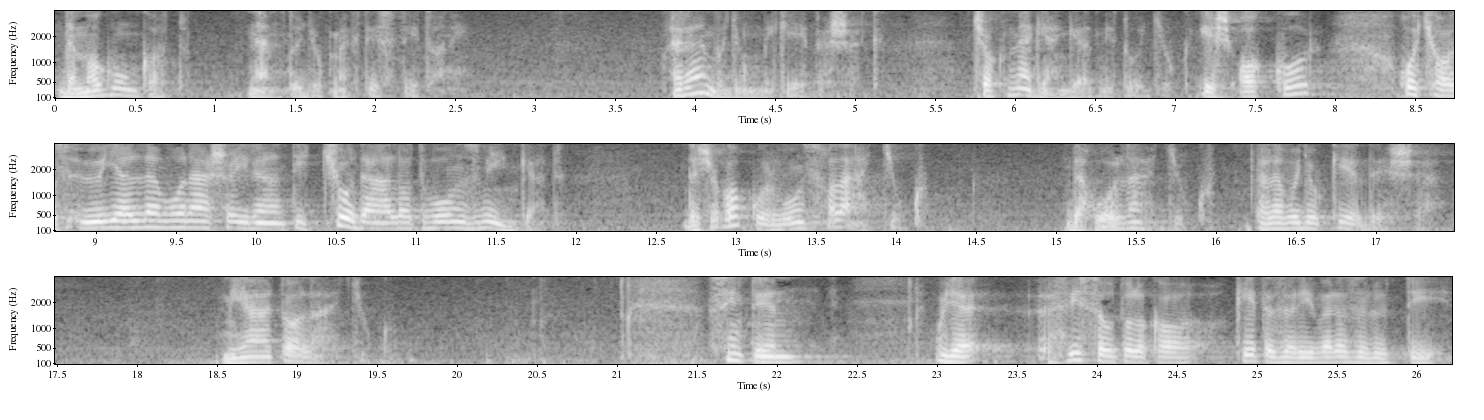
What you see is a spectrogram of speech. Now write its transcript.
De magunkat nem tudjuk megtisztítani. Erre nem vagyunk mi képesek. csak megengedni tudjuk. És akkor, hogyha az ő jellemvonása iránti csodálat vonz minket. De csak akkor vonz, ha látjuk. De hol látjuk? Tele vagyok kérdéssel. Mi által látjuk? Szintén, ugye visszautolok a 2000 évvel ezelőtti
